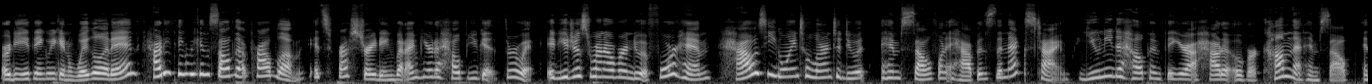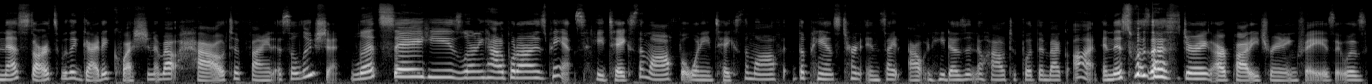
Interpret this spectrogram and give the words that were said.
Or do you think we can wiggle it in? How do you think we can solve that problem? It's frustrating, but I'm here to help you get through it. If you just run over and do it for him, how is he going to learn to do it himself when it happens the next time? You need to help him figure out how to overcome that himself, and that starts starts with a guided question about how to find a solution. Let's say he's learning how to put on his pants. He takes them off, but when he takes them off, the pants turn inside out and he doesn't know how to put them back on. And this was us during our potty training phase. It was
